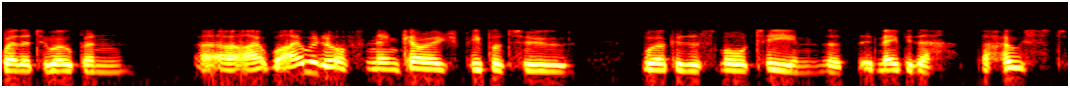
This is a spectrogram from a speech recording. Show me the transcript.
whether to open. Uh, I, I, would often encourage people to work as a small team. That it may be the the host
